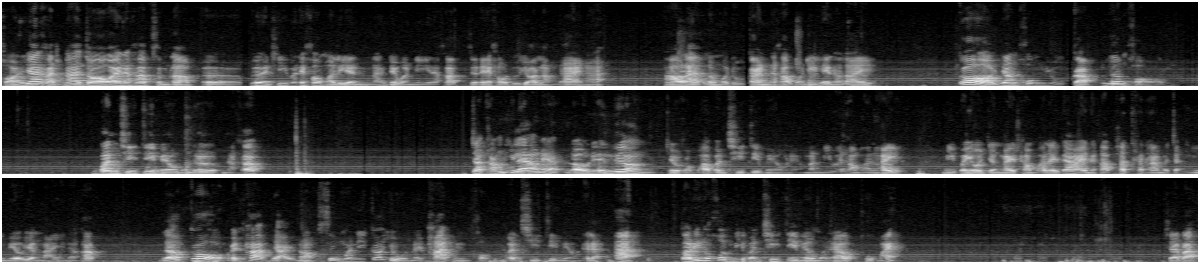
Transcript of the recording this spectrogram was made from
ขออนุญาตอัดหน้าจอไว้นะครับสำหรับเเพื่อนที่ไม่ได้เข้ามาเรียนนะในวันนี้นะครับ จะได้เขาดูย้อนหลังได้นะ เอาละเรามาดูกันนะครับ วันนี้เรียนอะไร ก็ยังคงอยู่กับเรื่องของบัญชี Gmail เหมือนเดิมนะครับ จากครั้งที่แล้วเนี่ยเราเรียนเรื่องเกี่ยวกับว่าบัญชี Gmail เนี่ยมันมีไว้ทำอะไร มีประโยชน์ยังไงทำอะไรได้นะครับ พัฒนามาจากอีเมลยังไงนะครับ แล้วก็เป็นภาพใหญ่เนาะซึ่งวันนี้ก็อยู่ในพาร์ทหนึ่งของบัญชี Gmail นี่แหละอะตอนนี้ทุกคนมีบัญชี Gmail หมดแล้ว ถูกไหมใช่ปะ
